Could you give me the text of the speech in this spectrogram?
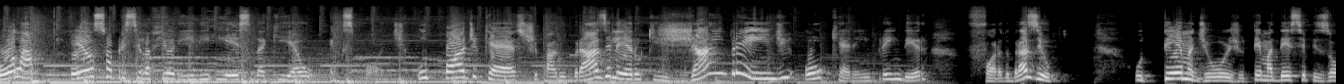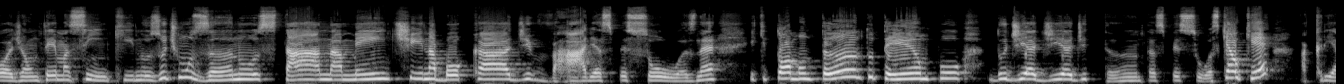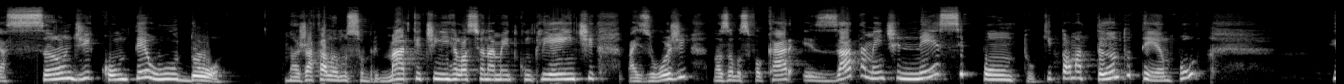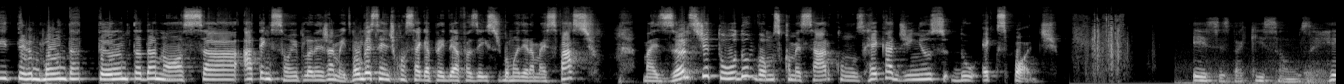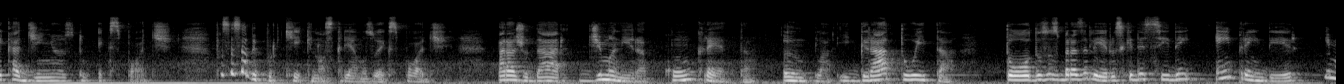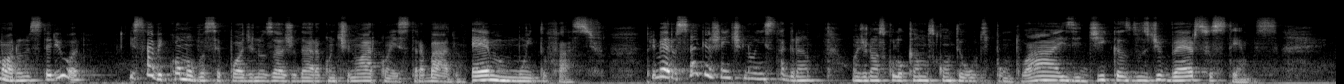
Olá, eu sou a Priscila Fiorini e esse daqui é o Expod, o podcast para o brasileiro que já empreende ou quer empreender fora do Brasil. O tema de hoje, o tema desse episódio é um tema assim que nos últimos anos está na mente e na boca de várias pessoas, né? E que tomam tanto tempo do dia a dia de tantas pessoas, que é o quê? A criação de conteúdo. Nós já falamos sobre marketing e relacionamento com o cliente, mas hoje nós vamos focar exatamente nesse ponto que toma tanto tempo e demanda tanta da nossa atenção e planejamento. Vamos ver se a gente consegue aprender a fazer isso de uma maneira mais fácil? Mas antes de tudo, vamos começar com os recadinhos do Expod. Esses daqui são os recadinhos do Expod. Você sabe por que, que nós criamos o Expod? Para ajudar de maneira concreta, ampla e gratuita todos os brasileiros que decidem empreender e moram no exterior. E sabe como você pode nos ajudar a continuar com esse trabalho? É muito fácil. Primeiro, segue a gente no Instagram, onde nós colocamos conteúdos pontuais e dicas dos diversos temas.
